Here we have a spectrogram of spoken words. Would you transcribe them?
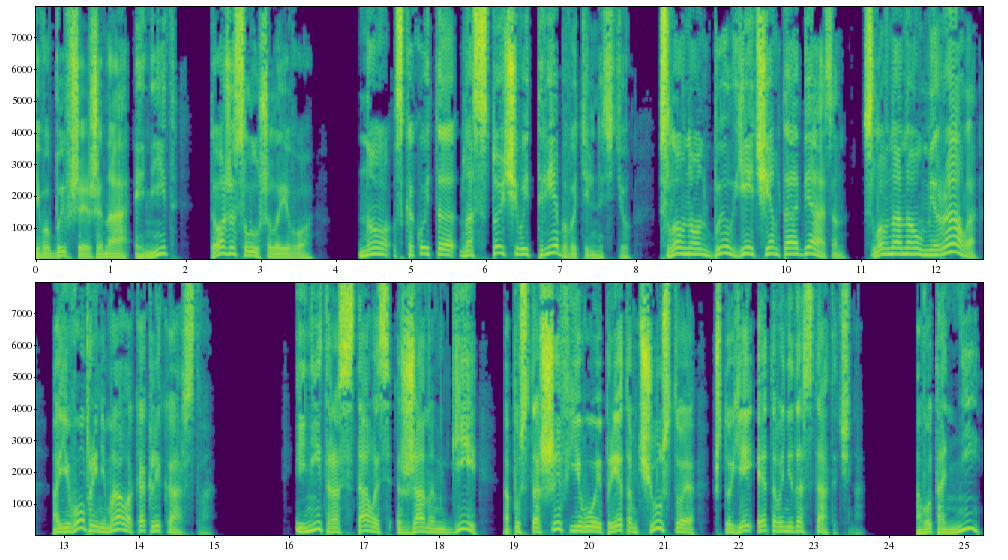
Его бывшая жена Энит тоже слушала его, но с какой-то настойчивой требовательностью, словно он был ей чем-то обязан, словно она умирала, а его принимала как лекарство. И Нит рассталась с Жаном Ги, опустошив его и при этом чувствуя, что ей этого недостаточно. А вот они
